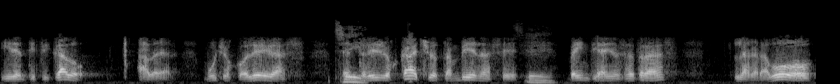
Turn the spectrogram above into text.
identificado, a ver, muchos colegas, entre ellos Cacho también hace 20 años atrás, la grabó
